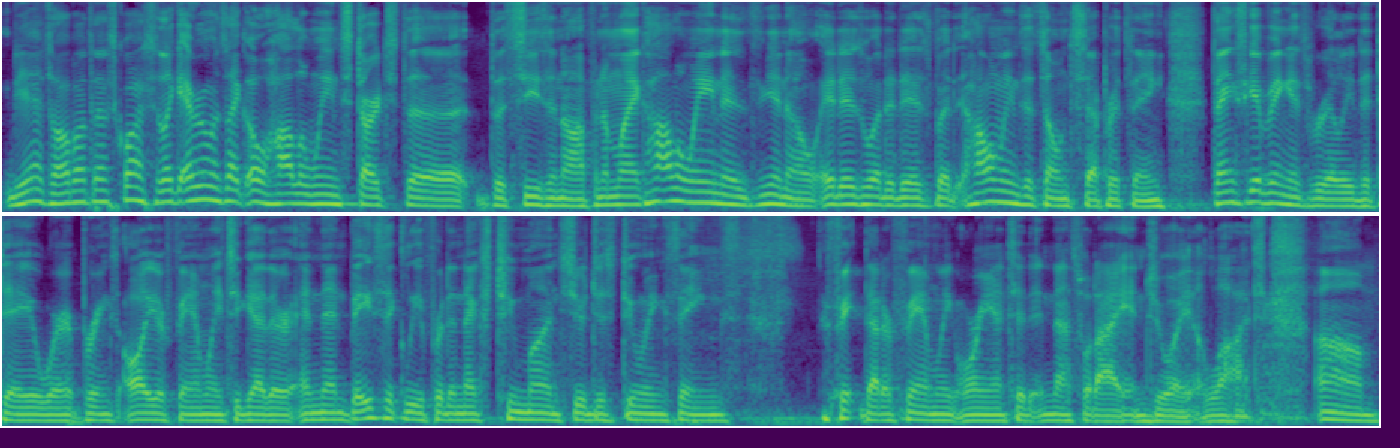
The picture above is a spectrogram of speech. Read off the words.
Yeah, it's all about that squash. Like everyone's like, "Oh, Halloween starts the the season off," and I'm like, "Halloween is, you know, it is what it is." But Halloween's its own separate thing. Thanksgiving is really the day where it brings all your family together, and then basically for the next two months, you're just doing things that are family oriented, and that's what I enjoy a lot. Um,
